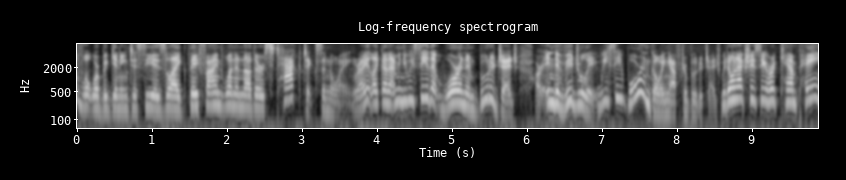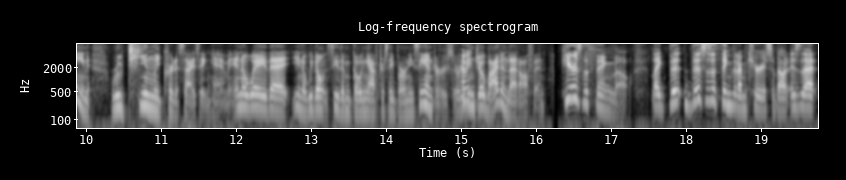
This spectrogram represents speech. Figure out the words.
of what we're beginning to see is like they find one another's tactics annoying, right? Like, I mean, we see that Warren and Buttigieg are individually. We see Warren going after Buttigieg. We don't actually see her campaign routinely criticizing him in a way that you know we don't see them going after, say, Bernie Sanders or I even mean- Joe Biden that often. Here's the thing, though. Like, th- this is a thing that I'm curious about is that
